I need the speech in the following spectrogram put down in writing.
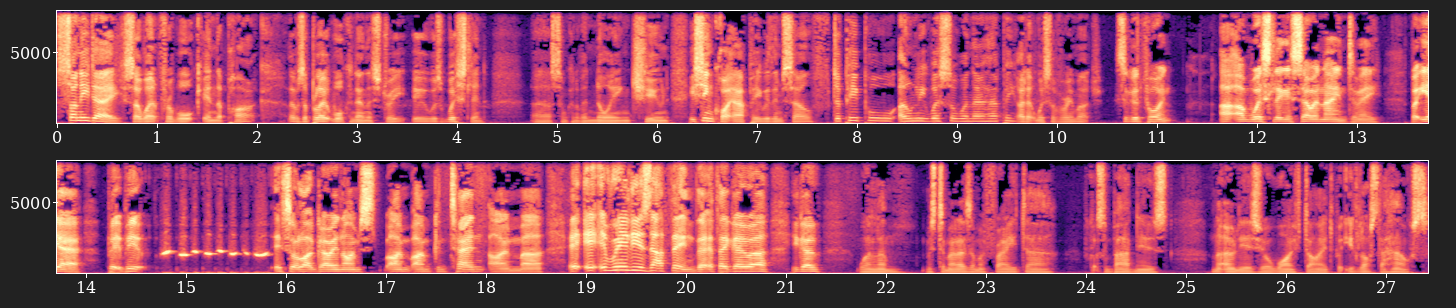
sunny day, so went for a walk in the park. There was a bloke walking down the street who was whistling uh, some kind of annoying tune. He seemed quite happy with himself. Do people only whistle when they're happy? I don't whistle very much. It's a good point. I, I'm whistling is so inane to me, but yeah, pe- it's sort of like going. I'm I'm I'm content. I'm. Uh, it, it it really is that thing that if they go, uh, you go. Well, um, Mr. Mellors, I'm afraid uh, I've got some bad news. Not only has your wife died, but you've lost the house.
